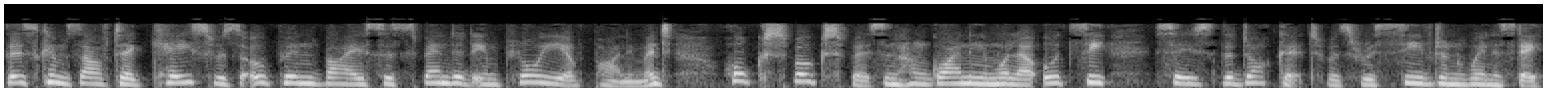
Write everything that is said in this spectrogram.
This comes after a case was opened by a suspended employee of Parliament. Hawks spokesperson Hangwani Mulaudzi says the docket was received on Wednesday.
